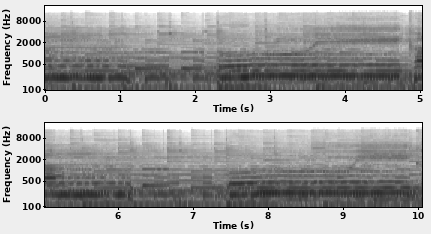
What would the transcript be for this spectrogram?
ำอุ้ยคำอุ้ยค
